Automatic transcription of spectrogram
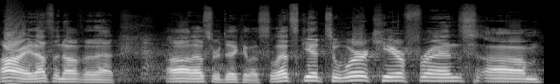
All right, that's enough of that. Oh, that's ridiculous. let's get to work here, friends. Um,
